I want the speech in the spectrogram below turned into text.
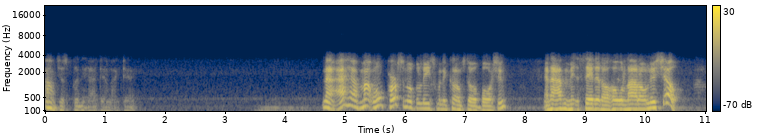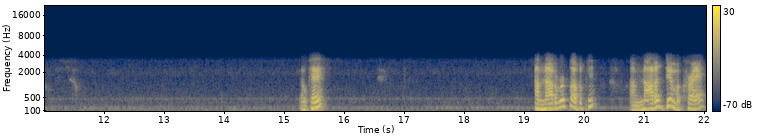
I'm just putting it out there that. Now, I have my own personal beliefs when it comes to abortion, and I've said it a whole lot on this show. Okay? I'm not a Republican. I'm not a Democrat.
